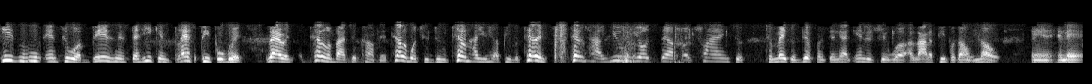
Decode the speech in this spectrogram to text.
He's moved into a business that he can bless people with. Larry, tell him about your company. Tell him what you do. Tell him how you help people. Tell him tell him how you yourself are trying to to make a difference in that industry where a lot of people don't know and, and they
